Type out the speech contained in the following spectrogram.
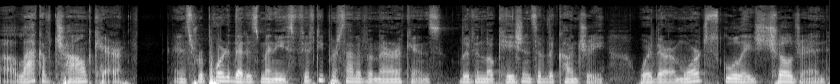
uh, lack of childcare and it's reported that as many as 50% of Americans live in locations of the country where there are more school aged children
